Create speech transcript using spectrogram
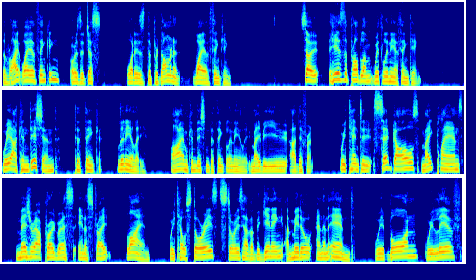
the right way of thinking, or is it just what is the predominant way of thinking? So, here's the problem with linear thinking we are conditioned to think linearly. I am conditioned to think linearly. Maybe you are different. We tend to set goals, make plans, measure our progress in a straight line. We tell stories. Stories have a beginning, a middle, and an end. We're born, we live,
